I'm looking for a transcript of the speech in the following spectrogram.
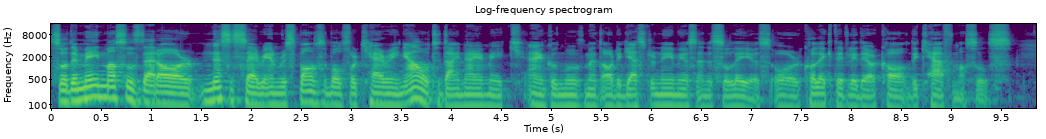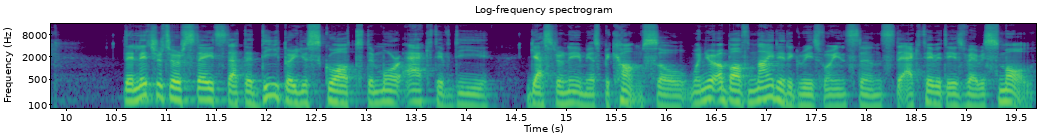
So the main muscles that are necessary and responsible for carrying out dynamic ankle movement are the gastrocnemius and the soleus, or collectively they are called the calf muscles. The literature states that the deeper you squat, the more active the gastrocnemius becomes. So when you're above 90 degrees, for instance, the activity is very small.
